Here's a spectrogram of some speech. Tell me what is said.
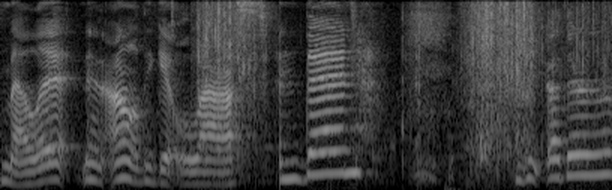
smell it, and I don't think it will last. And then the other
